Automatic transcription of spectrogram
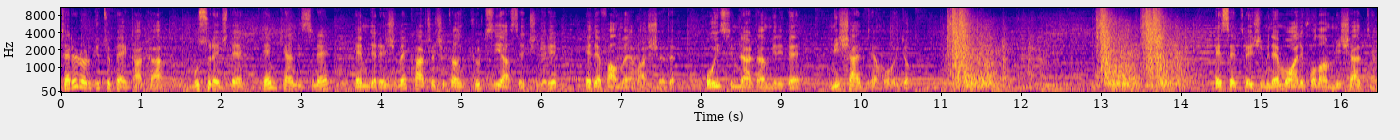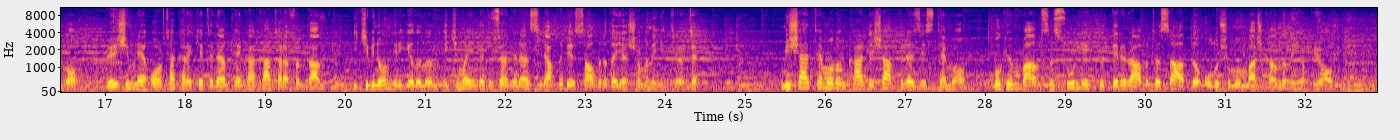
Terör örgütü PKK bu süreçte hem kendisine hem de rejime karşı çıkan Kürt siyasetçileri hedef almaya başladı. O isimlerden biri de Michel Temo'ydu. Esed rejimine muhalif olan Michel Temo, rejimle ortak hareket eden PKK tarafından 2011 yılının Ekim ayında düzenlenen silahlı bir saldırıda yaşamını yitirdi. Michel Temo'nun kardeşi Abdülaziz Temo, bugün Bağımsız Suriye Kürtleri Rabıtası adlı oluşumun başkanlığını yapıyor.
